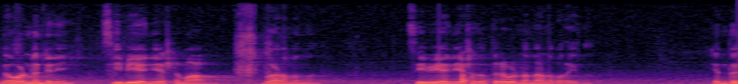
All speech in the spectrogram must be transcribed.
ഗവൺമെന്റിന് സി ബി ഐ അന്വേഷണം വേണമെന്ന് സി ബി ഐ അന്വേഷണം ഉത്തരവിടണമെന്നാണ് പറയുന്നത്. എന്ത്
